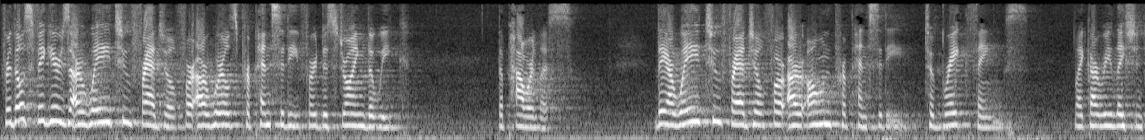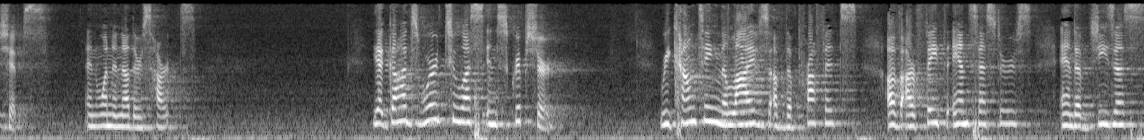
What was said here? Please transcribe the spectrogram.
For those figures are way too fragile for our world's propensity for destroying the weak the powerless. They are way too fragile for our own propensity to break things, like our relationships and one another's hearts. Yet God's word to us in Scripture, recounting the lives of the prophets, of our faith ancestors, and of Jesus,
